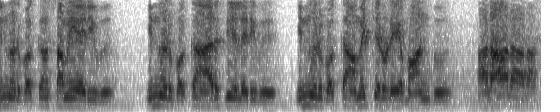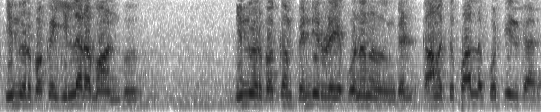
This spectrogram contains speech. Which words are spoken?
இன்னொரு பக்கம் சமய அறிவு. இன்னொரு பக்கம் அரசியல் அறிவு இன்னொரு பக்கம் அமைச்சருடைய மாண்பு அடாராடா இன்னொரு பக்கம் இல்லற மாண்பு இன்னொரு பக்கம் பெண்டிருடைய குணநலன்கள் காமத்து பால்ல கொட்டியிருக்காரு.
